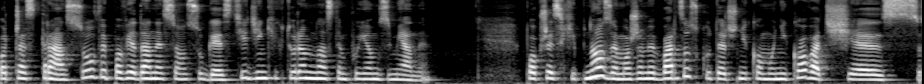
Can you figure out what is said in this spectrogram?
Podczas transu wypowiadane są sugestie, dzięki którym następują zmiany. Poprzez hipnozę możemy bardzo skutecznie komunikować się z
